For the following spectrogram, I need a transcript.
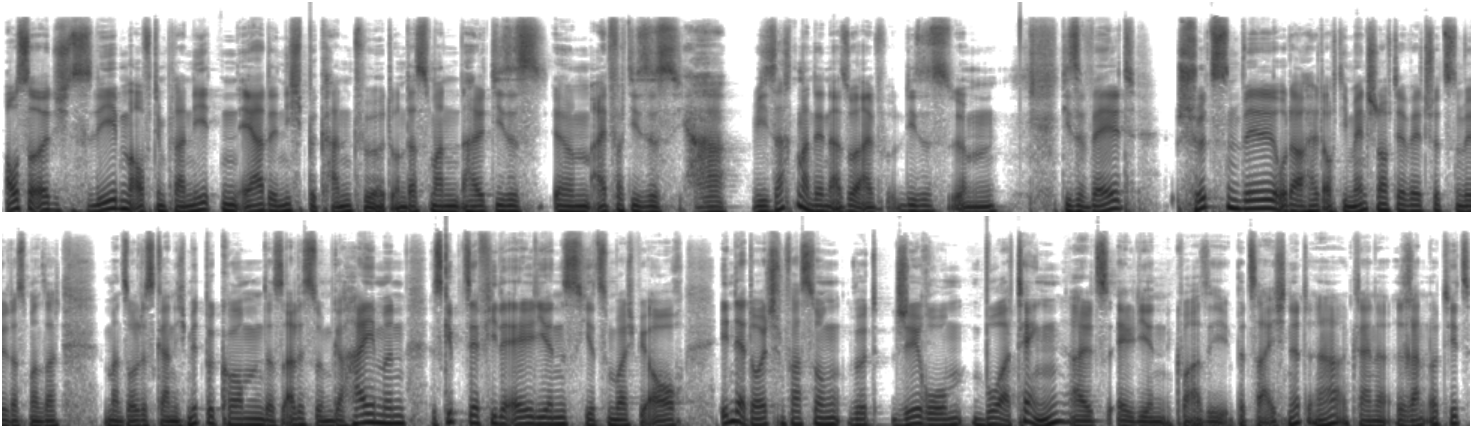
außerirdisches Leben auf dem Planeten Erde nicht bekannt wird. Und dass man halt dieses, ähm, einfach dieses, ja, wie sagt man denn, also einfach dieses, ähm, diese Welt schützen will oder halt auch die Menschen auf der Welt schützen will, dass man sagt, man soll das gar nicht mitbekommen, das ist alles so im Geheimen. Es gibt sehr viele Aliens, hier zum Beispiel auch. In der deutschen Fassung wird Jerome Boateng als Alien quasi bezeichnet. Ja, kleine Randnotiz.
